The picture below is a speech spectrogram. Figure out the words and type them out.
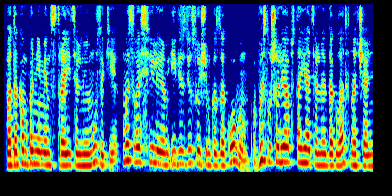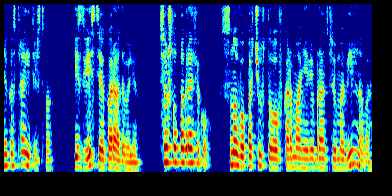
Под аккомпанемент строительной музыки мы с Василием и вездесущим Казаковым выслушали обстоятельный доклад начальника строительства. Известия порадовали. Все шло по графику. снова почувствовав в кармане вибрацию мобильного,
